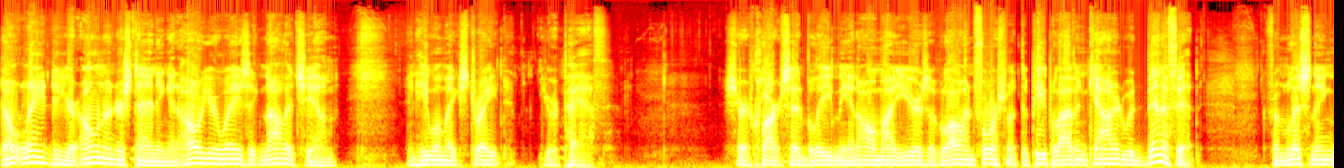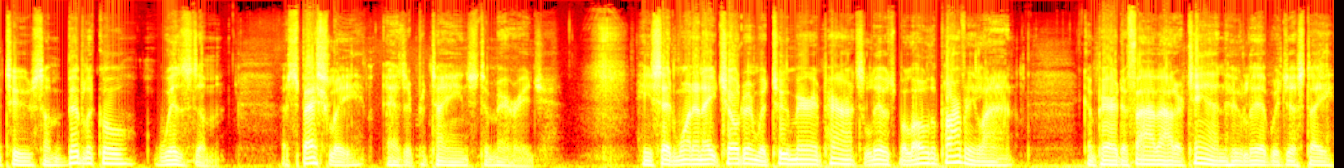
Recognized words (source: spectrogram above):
Don't lean to your own understanding. In all your ways acknowledge Him, and he will make straight your path. Sheriff Clarke said, Believe me, in all my years of law enforcement, the people I've encountered would benefit from listening to some biblical wisdom, especially as it pertains to marriage. He said one in eight children with two married parents lives below the poverty line, compared to five out of ten who live with just a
